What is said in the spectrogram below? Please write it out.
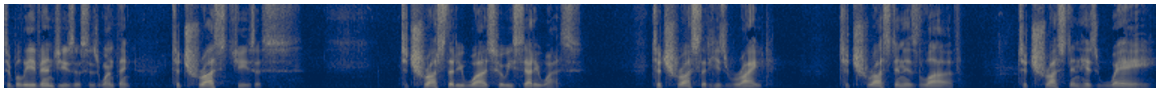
to believe in Jesus is one thing, to trust Jesus to trust that He was who He said He was, to trust that He's right, to trust in His love, to trust in His way,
